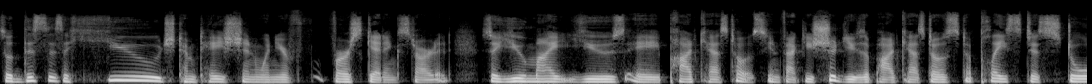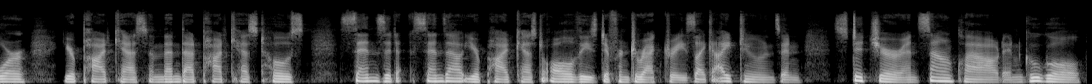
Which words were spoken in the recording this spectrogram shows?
So this is a huge temptation when you're first getting started. So you might use a podcast host. In fact, you should use a podcast host, a place to store your podcast. And then that podcast host sends it, sends out your podcast to all of these different directories like iTunes and Stitcher and SoundCloud and Google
